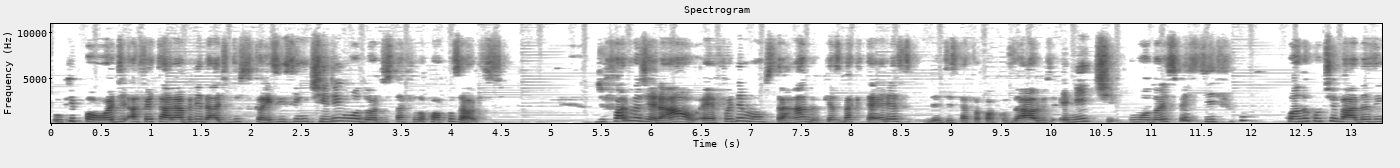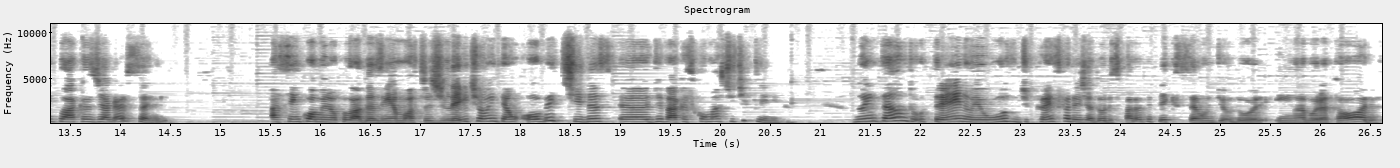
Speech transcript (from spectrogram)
o que pode afetar a habilidade dos cães em sentirem o odor dos Staphylococcus aureus. De forma geral, é, foi demonstrado que as bactérias de Staphylococcus aureus emitem um odor específico quando cultivadas em placas de agar-sangue, assim como inoculadas em amostras de leite ou então obtidas de vacas com mastite clínica. No entanto, o treino e o uso de cães farejadores para detecção de odor em laboratórios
